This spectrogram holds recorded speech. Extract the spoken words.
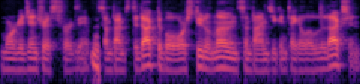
mortgage interest for example mm-hmm. sometimes deductible or student loans sometimes you can take a little deduction.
